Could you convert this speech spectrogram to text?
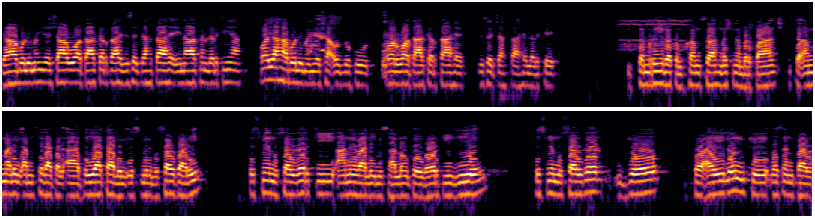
یا بولی من یشاء وہ عطا کرتا ہے جسے چاہتا ہے۔ اناثن لڑکیاں اور یا بولی من یشاء الذکور اور وہ عطا کرتا ہے جسے چاہتا ہے لڑکے۔ تمرین رقم خمسہ مشق نمبر پانچ. تعمل الامثلة الآتیة للاسم المصوری اس میں مصور کی آنے والی مثالوں پہ غور کیجیے. اس میں مصور جو فعیل کے وزن پر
